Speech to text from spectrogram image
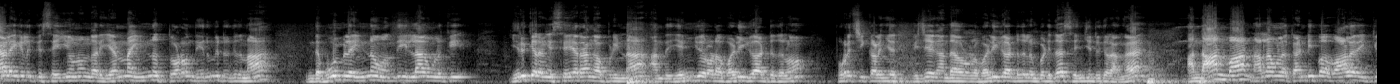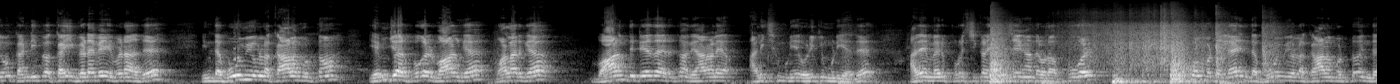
ஏழைகளுக்கு செய்யணுங்கிற எண்ணம் இன்னும் தொடர்ந்து இருந்துட்டு இருக்குதுன்னா இந்த பூமியில் இன்னும் வந்து இல்லாதவங்களுக்கு இருக்கிறவங்க செய்கிறாங்க அப்படின்னா அந்த எம்ஜிஆரோட வழிகாட்டுதலும் புரட்சி கலைஞர் விஜயகாந்த் அவரோட வழிகாட்டுதலும் படி தான் செஞ்சுட்டு இருக்கிறாங்க. அந்த ஆன்மா நல்லவங்களை கண்டிப்பாக வாழ வைக்கும் கண்டிப்பாக கை விடவே விடாது. இந்த பூமி உள்ள காலம் மட்டும் எம்ஜிஆர் புகழ் வாழ்க வளர்க. வாழ்ந்துட்டே தான் இருக்கும். அது யாராலையும் அழிக்க முடியாது ஒழிக்க முடியாது. அதே மாதிரி புரட்சி கலைஞர் விஜயகாந்தரோட புகழ் இப்போ மட்டும் இல்லை இந்த பூமி உள்ள காலம் மட்டும் இந்த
